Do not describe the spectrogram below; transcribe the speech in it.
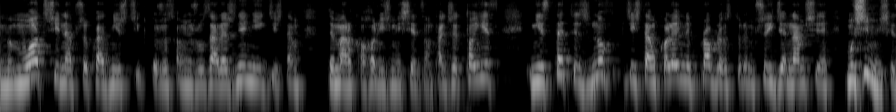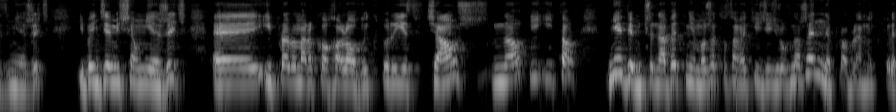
młodsi na przykład niż ci, którzy są już uzależnieni i gdzieś tam w tym alkoholizmie siedzą. Także to jest niestety znów gdzieś tam kolejny problem, z którym przyjdzie nam się, musimy się zmierzyć i będziemy się mierzyć e, i problem alkoholowy, który jest wciąż, no i, i to nie wiem, czy nawet nie może to są jakieś gdzieś równorzędne problemy, które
